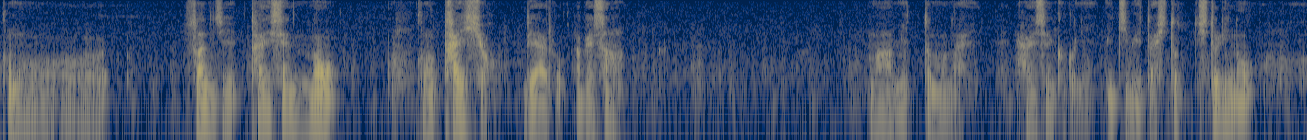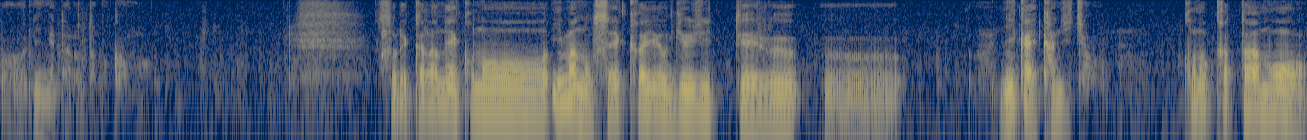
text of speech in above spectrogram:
この三次大戦のこの大将である安倍さんまあみっともない敗戦国に導いた一人の人間だろうと僕は思う。それからねこの今の政界を牛耳っている二階幹事長この方も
